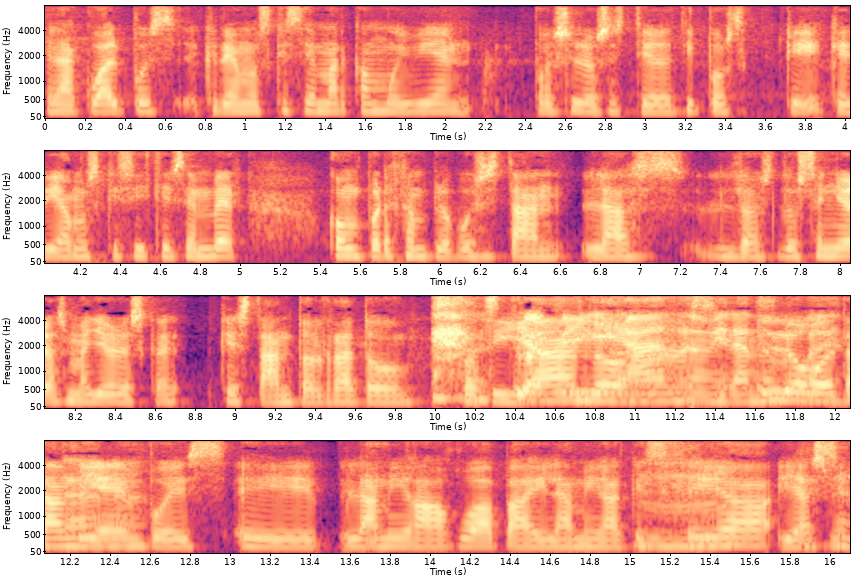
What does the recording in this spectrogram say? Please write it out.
en la cual pues creemos que se marcan muy bien pues los estereotipos que queríamos que se hiciesen ver como por ejemplo pues están las, dos señoras mayores que, están todo el rato cotillando mirando luego también pues eh, la amiga guapa y la amiga que es fea y así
